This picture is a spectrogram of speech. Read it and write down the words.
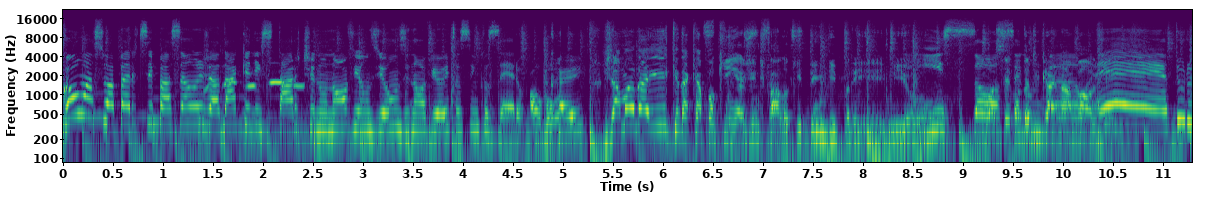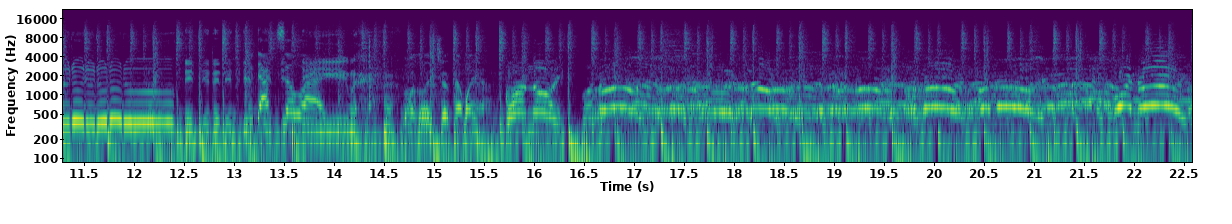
com a sua participação, já dá aquele start no 911-9850, ok? Boa. Já manda aí que daqui a pouquinho a gente fala o que tem de prêmio. Isso, Boa segunda de segundão. carnaval, gente. Ê, turururururu. De- de- de- de- de- Cuidado de- com o celular. de- Boa noite, até amanhã. Boa noite. Boa noite. Boa noite.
